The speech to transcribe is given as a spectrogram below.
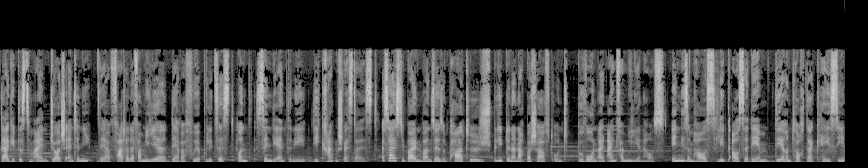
Da gibt es zum einen George Anthony, der Vater der Familie, der war früher Polizist, und Cindy Anthony, die Krankenschwester ist. Es heißt, die beiden waren sehr sympathisch, beliebt in der Nachbarschaft und bewohnen ein Einfamilienhaus. In diesem Haus lebt außerdem deren Tochter Casey,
